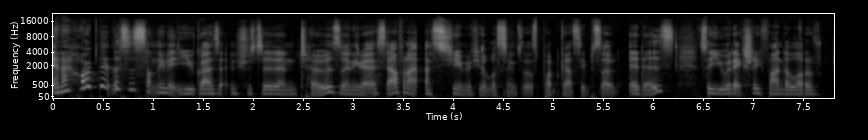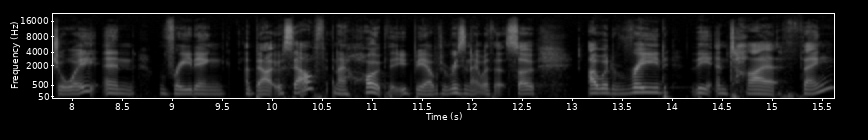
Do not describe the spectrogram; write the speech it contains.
and I hope that this is something that you guys are interested in too, is learning about yourself. And I assume if you're listening to this podcast episode, it is. So you would actually find a lot of joy in reading about yourself. And I hope that you'd be able to resonate with it. So I would read the entire thing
